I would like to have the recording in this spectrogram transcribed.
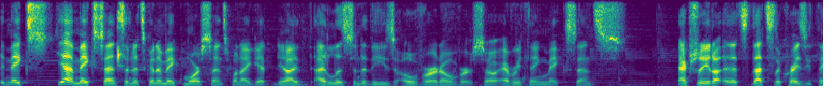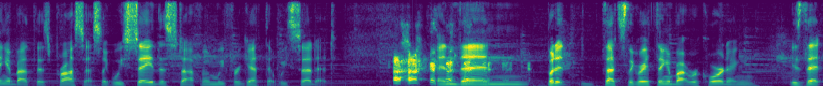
it makes yeah, it makes sense, and it's going to make more sense when I get you know I, I listen to these over and over, so everything makes sense. Actually, it, it's that's the crazy thing about this process. Like we say this stuff and we forget that we said it, Uh-huh. and then but it that's the great thing about recording is that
